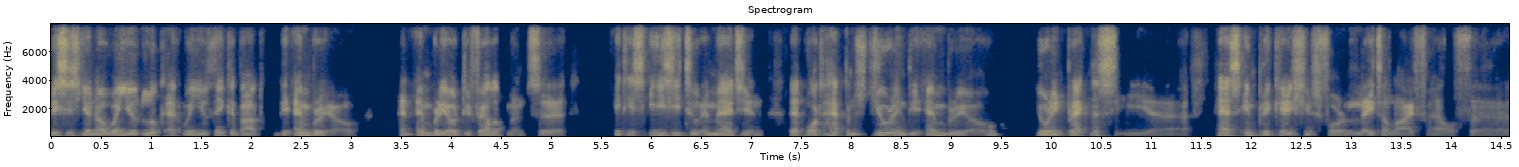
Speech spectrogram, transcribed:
this is, you know, when you look at, when you think about the embryo and embryo development, uh, it is easy to imagine that what happens during the embryo during pregnancy uh, has implications for later life health. Uh,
